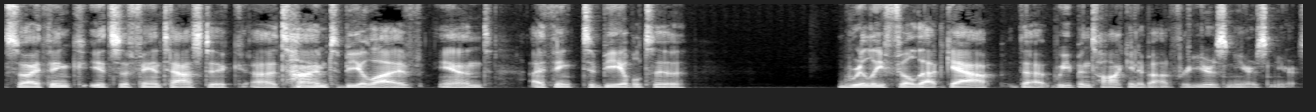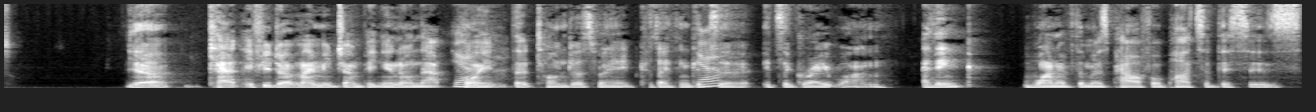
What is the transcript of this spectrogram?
So I think it's a fantastic uh, time to be alive. And I think to be able to really fill that gap that we've been talking about for years and years and years. Yeah, Cat, if you don't mind me jumping in on that yeah. point that Tom just made, because I think it's yeah. a it's a great one. I think one of the most powerful parts of this is,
